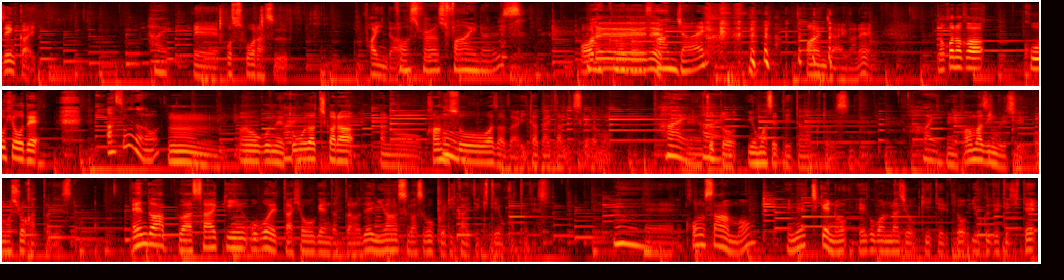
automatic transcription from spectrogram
前回、はい。えー Phosphorus Finder Phosphorus Finders。あれね micro fungi。ファンジャイがね。なかなか好評で。あ、そうなの？うん。あの僕ね、はい。友達からあの感想をわざわざいただいたんですけども、はい、はい。えーちょっと読ませていただくとですね、はい。えー Farmer's English 面白かったですと。エンドアップは最近覚えた表現だったのでニュアンスがすごく理解できてよかったです、うん。えーコンサーンも NHK の英語版ラジオを聞いているとよく出てきて、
